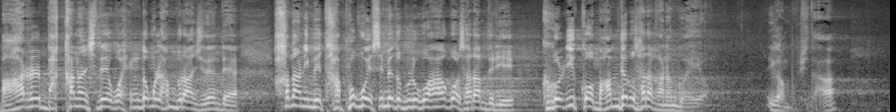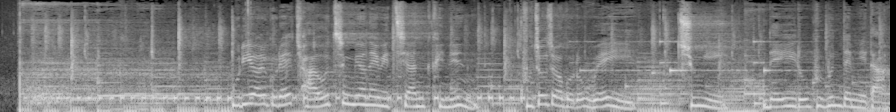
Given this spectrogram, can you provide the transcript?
말을 막 하는 시대고 행동을 함부로 하는 시대인데 하나님이 다 보고 있음에도 불구하고 사람들이 그걸 잊고 마음대로 살아가는 거예요. 이거 한번 봅시다. 우리 얼굴의 좌우 측면에 위치한 귀는 구조적으로 외이, 중이, 내이로 구분됩니다.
